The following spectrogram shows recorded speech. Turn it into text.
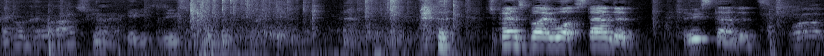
Hang on, hang on. I was gonna get you to do something. Depends by what standard. Whose standards? Well,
